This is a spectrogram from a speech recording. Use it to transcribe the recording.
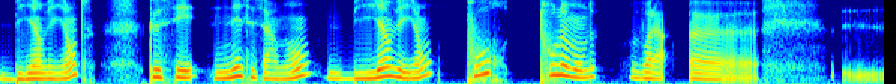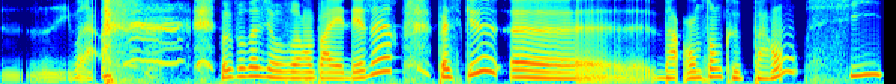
bienveillante que c'est nécessairement bienveillant pour tout le monde. Voilà. Euh, voilà. Donc sur ça, j'ai vraiment parler légère parce que euh, bah, en tant que parent, si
